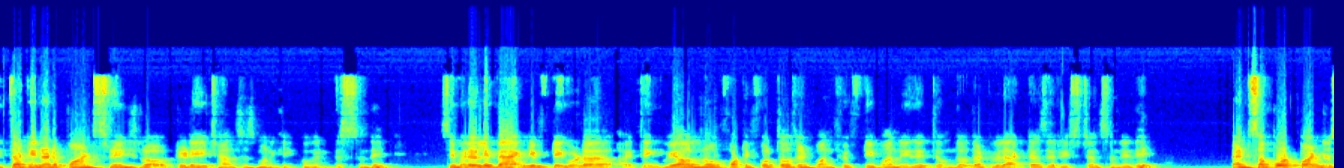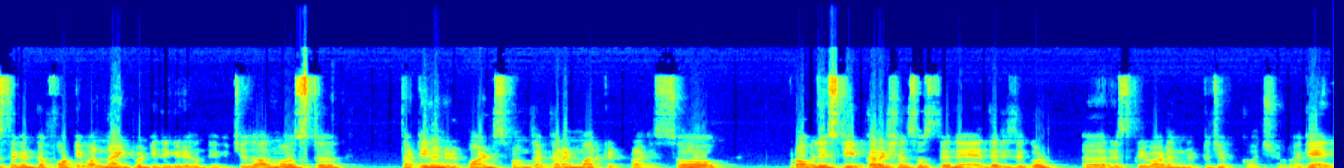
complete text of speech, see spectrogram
ఈ థర్టీన్ హండ్రెడ్ పాయింట్స్ రేంజ్లో ట్రేడ్ అయ్యే ఛాన్సెస్ మనకి ఎక్కువ కనిపిస్తుంది సిమిలర్లీ బ్యాంక్ నిఫ్టీ కూడా I think we all know forty four thousand one fifty one ఏదైతే ఉందో that will act as a resistance అనేది. అండ్ సపోర్ట్ పాయింట్ చూస్తే కనుక ఫార్టీ వన్ నైన్ ట్వంటీ దగ్గరే ఉంది which is almost thirteen hundred points from the current market price so probably steep corrections వస్తేనే there is a good risk reward అన్నట్టు చెప్పుకోవచ్చు. అగైన్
